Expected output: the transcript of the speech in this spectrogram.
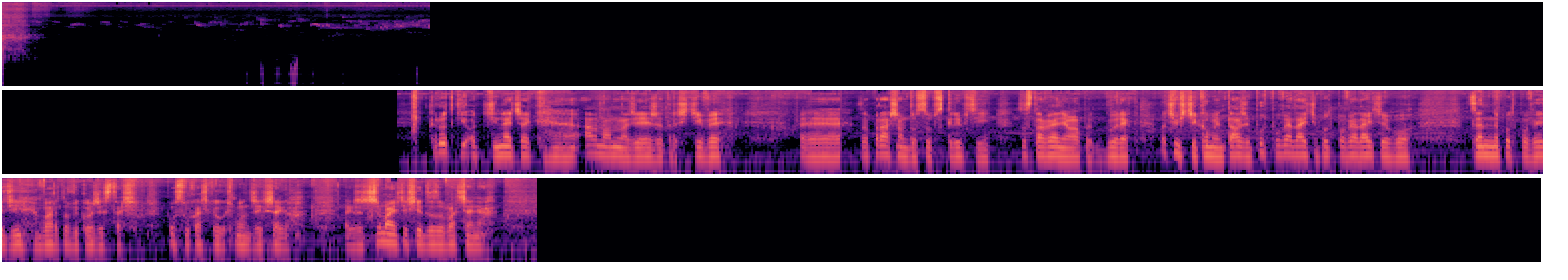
Krótki odcineczek, e, ale mam nadzieję, że treściwy. E, Zapraszam do subskrypcji, zostawiania łapek górek, oczywiście komentarzy, podpowiadajcie, podpowiadajcie, bo cenne podpowiedzi warto wykorzystać, posłuchać kogoś mądrzejszego. Także trzymajcie się, do zobaczenia.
